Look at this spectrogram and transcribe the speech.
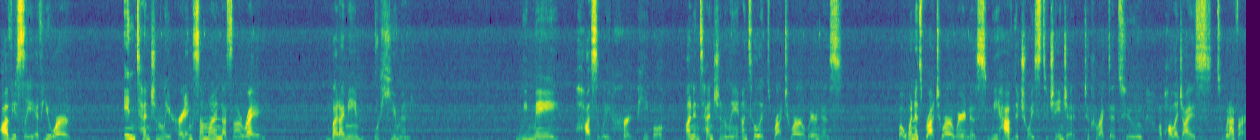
Obviously, if you are intentionally hurting someone, that's not right. But I mean, we're human. We may possibly hurt people unintentionally until it's brought to our awareness. But when it's brought to our awareness, we have the choice to change it, to correct it, to apologize, to whatever.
